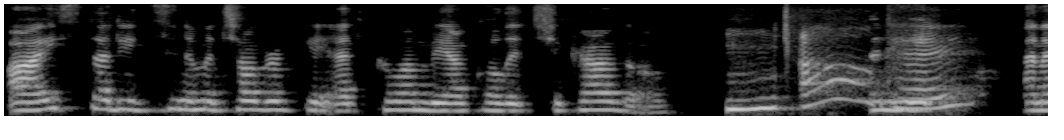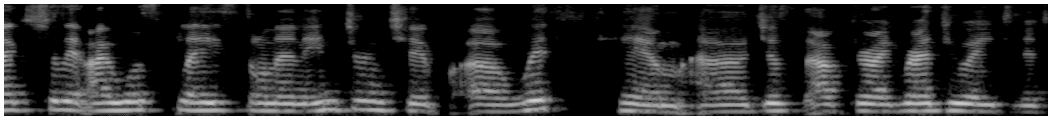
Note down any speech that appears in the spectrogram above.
I studied cinematography at Columbia College Chicago. Mm-hmm. Oh, okay. And, actually, I was placed on an internship uh, with him uh, just after I graduated.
